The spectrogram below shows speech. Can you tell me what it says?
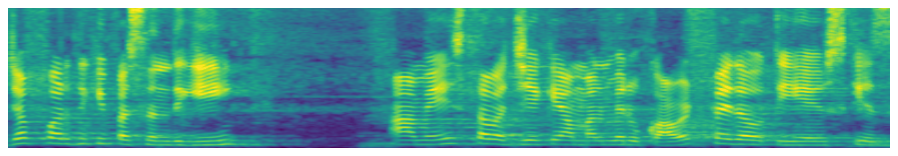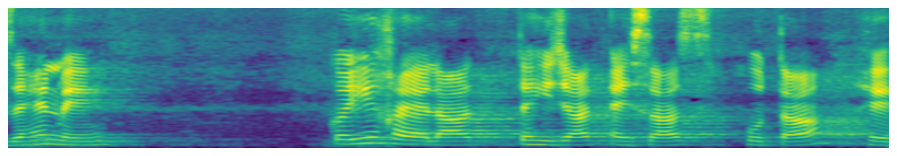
जब फ़र्द की पसंदगी आमेज़ तवज्जो के अमल में रुकावट पैदा होती है, उसके जहन में कई ख़यालात तहिजात एहसास होता है।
